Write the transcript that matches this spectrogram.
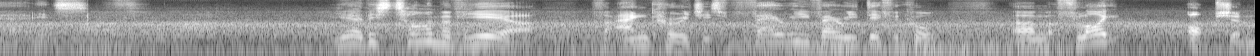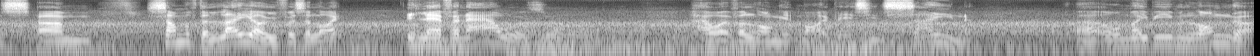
Yeah, it's. Yeah, this time of year for Anchorage, it's very, very difficult. Um, flight options, um, some of the layovers are like 11 hours or however long it might be. It's insane. Uh, or maybe even longer.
